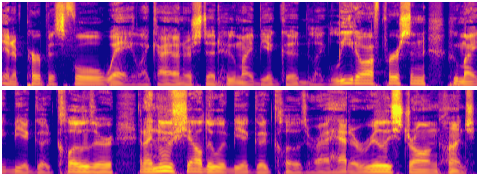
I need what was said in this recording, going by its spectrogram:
in a purposeful way. Like I understood who might be a good like lead off person, who might be a good closer, and I knew Shelda would be a good closer. I had a really strong hunch.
